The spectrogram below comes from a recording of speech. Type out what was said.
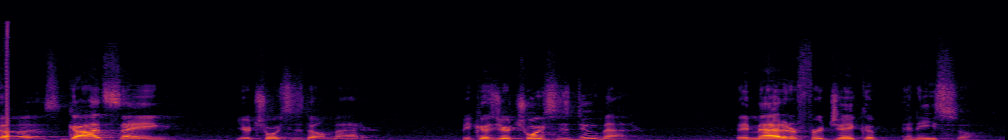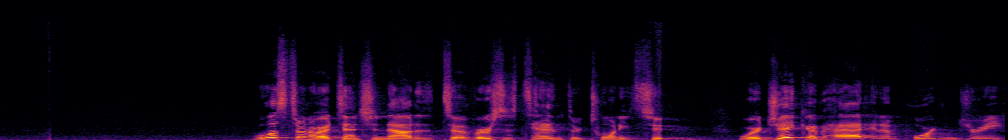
uh, God saying, Your choices don't matter. Because your choices do matter. They mattered for Jacob and Esau. Well, let's turn our attention now to, to verses 10 through 22, where Jacob had an important dream.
